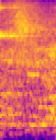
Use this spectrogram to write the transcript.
Motion.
